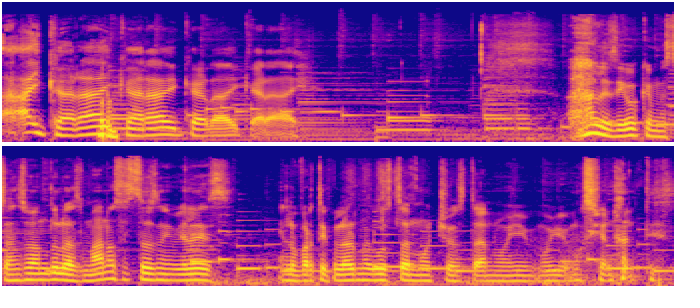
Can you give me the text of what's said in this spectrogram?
Ay, caray, caray, caray, caray. Ah, les digo que me están sobando las manos estos niveles. En lo particular me gustan mucho, están muy, muy emocionantes.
